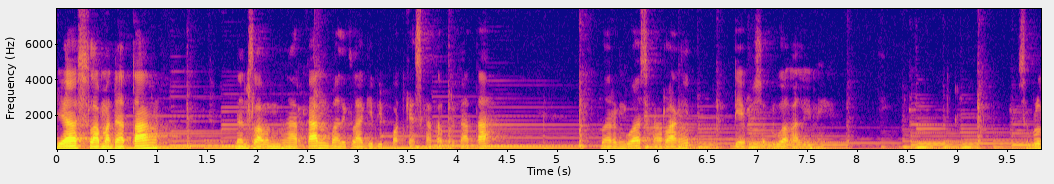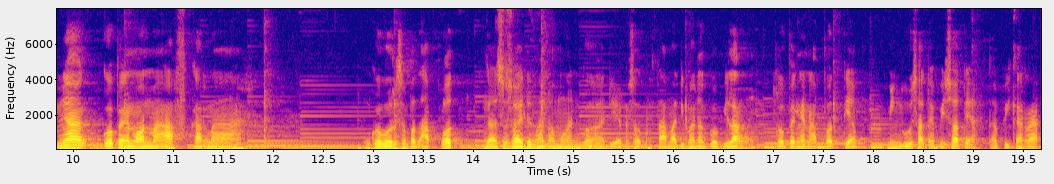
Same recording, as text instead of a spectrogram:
Ya, selamat datang dan selamat mendengarkan balik lagi di podcast Kata Berkata bareng gua Sekar Langit di episode 2 kali ini. Sebelumnya gue pengen mohon maaf karena gue baru sempat upload nggak sesuai dengan omongan gue di episode pertama di mana gue bilang gue pengen upload tiap minggu satu episode ya. Tapi karena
